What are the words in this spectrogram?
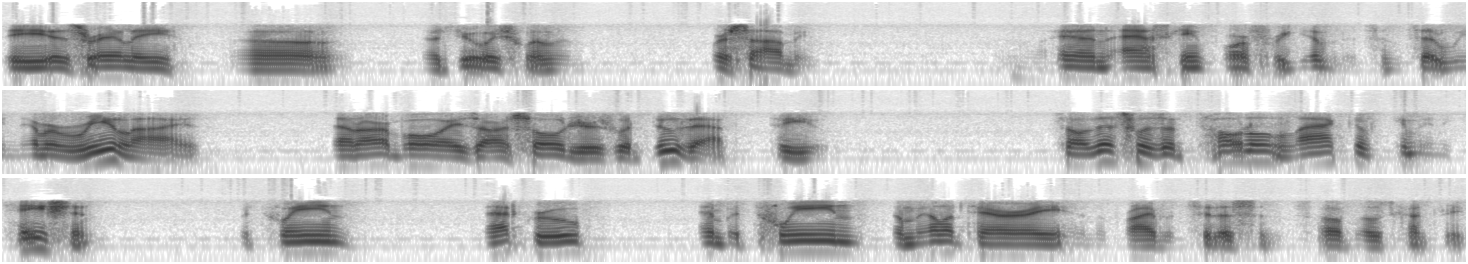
the Israeli uh, Jewish women were sobbing and asking for forgiveness and said, We never realized that our boys, our soldiers, would do that to you. So this was a total lack of communication between that group and between the military and the private citizens of those countries.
